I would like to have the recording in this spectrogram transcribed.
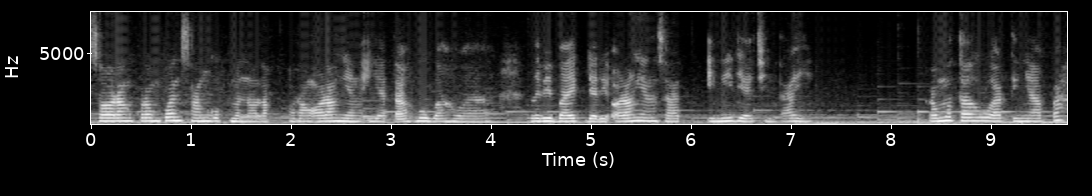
seorang perempuan sanggup menolak orang-orang yang ia tahu bahwa lebih baik dari orang yang saat ini dia cintai. Kamu tahu artinya apa?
